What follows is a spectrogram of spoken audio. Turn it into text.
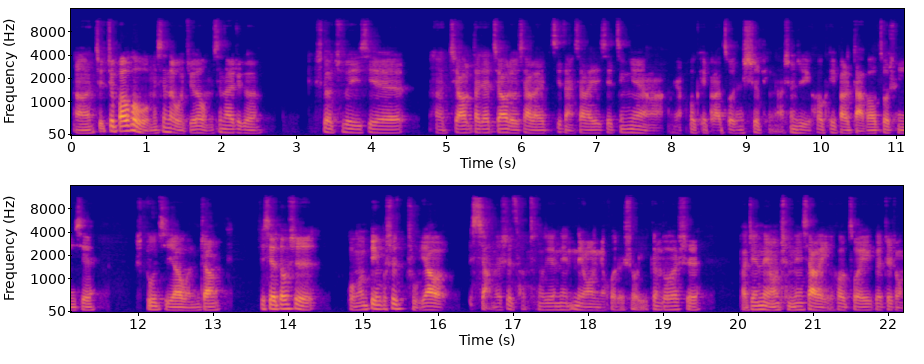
呃，就就包括我们现在，我觉得我们现在这个社区的一些呃交大家交流下来、积攒下来一些经验啊，然后可以把它做成视频啊，甚至以后可以把它打包做成一些书籍啊、文章，这些都是我们并不是主要想的是从从这些内内容里面获得收益，更多的是把这些内容沉淀下来以后，做一个这种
